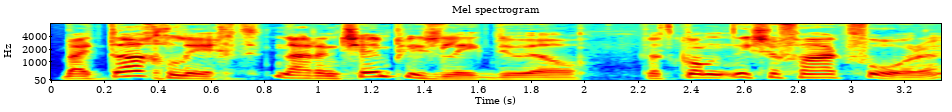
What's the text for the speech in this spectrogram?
Bij daglicht naar een Champions League duel. Dat komt niet zo vaak voor, hè?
